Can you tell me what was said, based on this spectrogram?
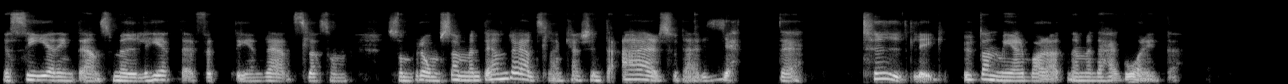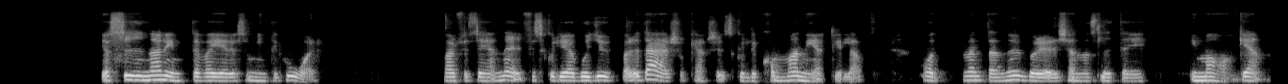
Jag ser inte ens möjligheter för det är en rädsla som, som bromsar. Men den rädslan kanske inte är så där jättetydlig utan mer bara att nej men det här går inte jag synar inte vad är det som inte går. Varför säger jag nej? För skulle jag gå djupare där så kanske det skulle komma ner till att och vänta, nu börjar det kännas lite i, i magen.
